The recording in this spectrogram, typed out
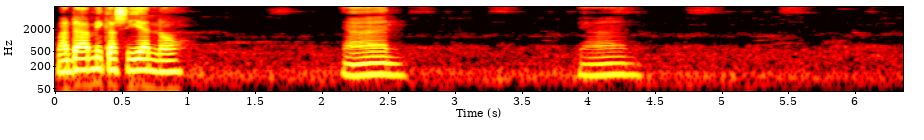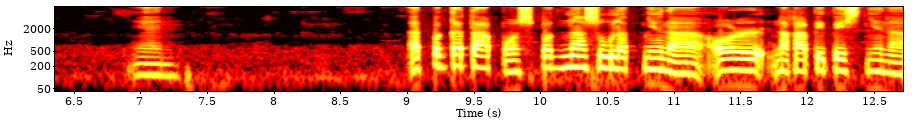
madami kasi yan, no? Yan. Yan. Yan. At pagkatapos, pag nasulat nyo na or nakopy paste nyo na,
